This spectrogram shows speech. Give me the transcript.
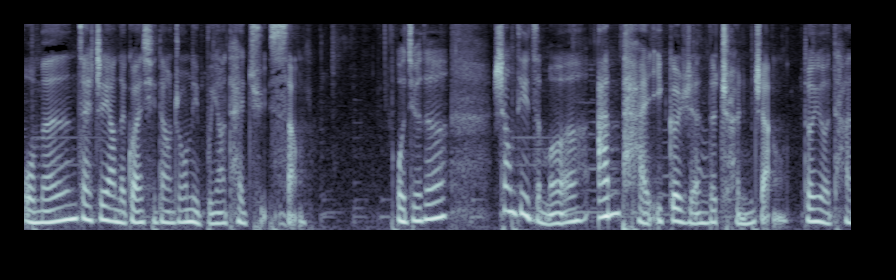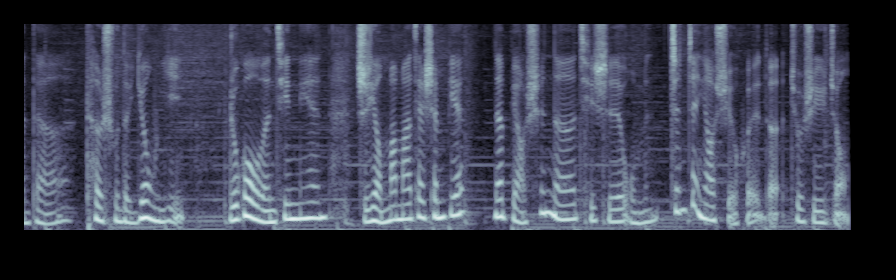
我们在这样的关系当中，你不要太沮丧。我觉得上帝怎么安排一个人的成长，都有他的特殊的用意。如果我们今天只有妈妈在身边，那表示呢，其实我们真正要学会的就是一种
